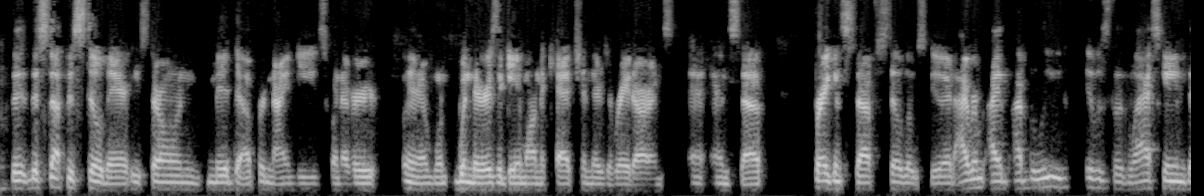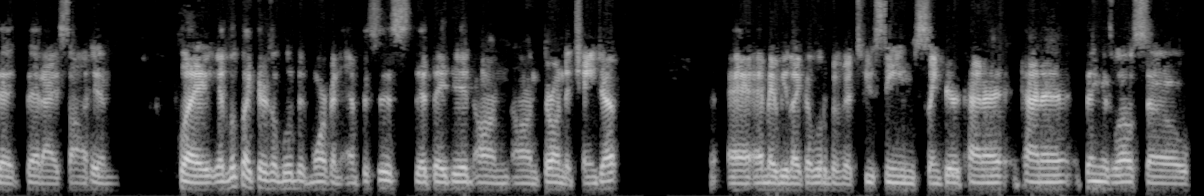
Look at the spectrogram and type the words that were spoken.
Mm-hmm. The the stuff is still there. He's throwing mid to upper nineties whenever you know, when when there is a game on the catch and there's a radar and and stuff. Breaking stuff still looks good. I rem- I, I believe it was the last game that that I saw him play. It looked like there's a little bit more of an emphasis that they did on on throwing the changeup and, and maybe like a little bit of a two seam sinker kind of kind of thing as well. So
